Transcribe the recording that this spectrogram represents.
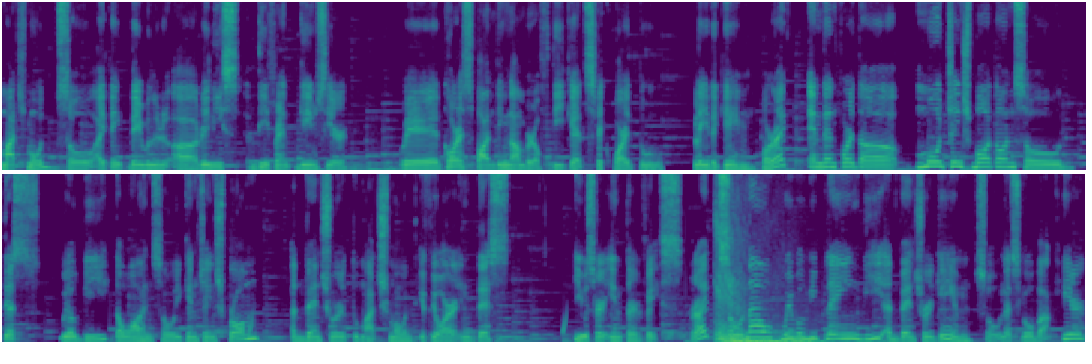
match mode. So i think they will uh, release different games here with corresponding number of tickets required to play the game. All right and then for the mode change button so this will be the one. So you can change from adventure to match mode if you are in this user interface right? So now we will be playing the adventure game. So let's go back here.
